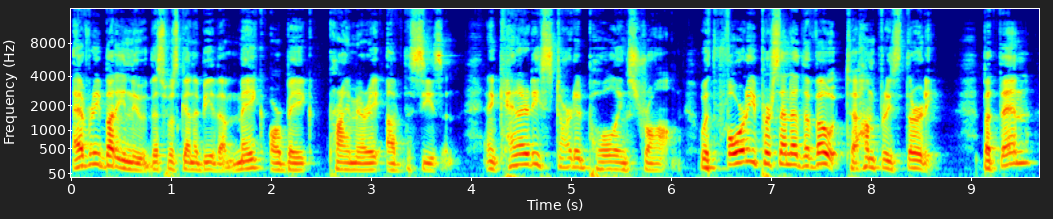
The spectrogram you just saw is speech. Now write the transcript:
Everybody knew this was going to be the make or bake primary of the season, and Kennedy started polling strong, with 40% of the vote to Humphrey's 30. But then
